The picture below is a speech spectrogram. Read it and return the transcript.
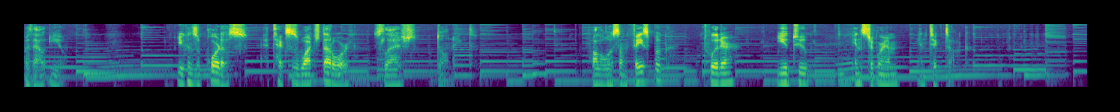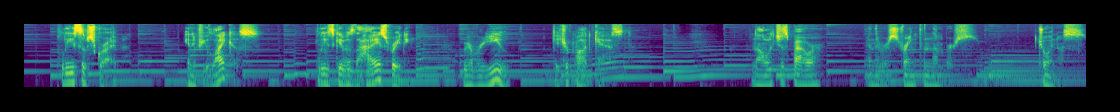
without you. You can support us at texaswatch.org/donate. Follow us on Facebook, Twitter, YouTube, Instagram, and TikTok. Please subscribe. And if you like us, please give us the highest rating wherever you get your podcast. Knowledge is power, and there is strength in numbers. Join us.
